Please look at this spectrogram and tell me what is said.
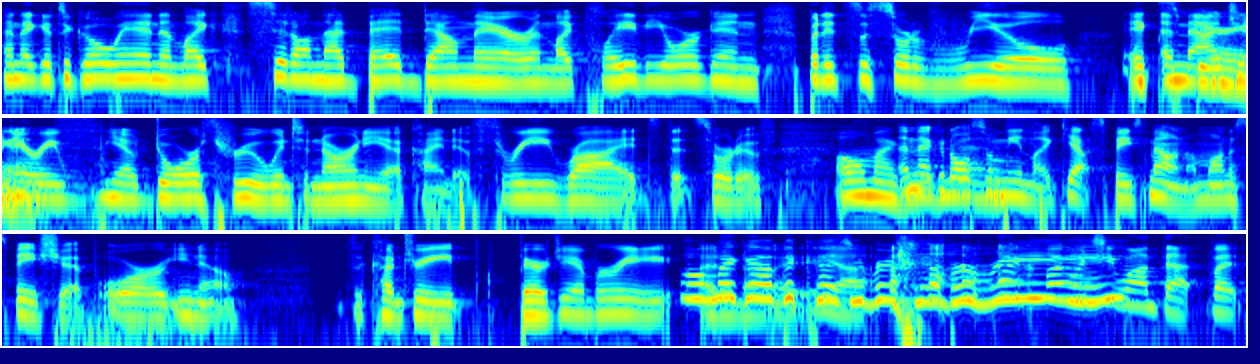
and I get to go in and like sit on that bed down there and like play the organ, but it's a sort of real. Imaginary, you know, door through into Narnia, kind of three rides that sort of. Oh my god. And that could also mean like, yeah, Space Mountain. I'm on a spaceship, or you know, the country bear jamboree. Oh my don't know. God, the country bear jamboree. Why would you want that? But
